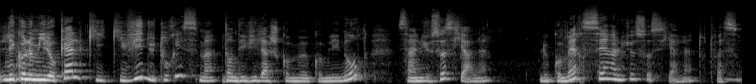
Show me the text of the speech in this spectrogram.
l'économie locale qui, vit du tourisme. Dans des villages comme, comme les nôtres, c'est un lieu social. Hein. Le commerce, c'est un lieu social, hein, de toute façon.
